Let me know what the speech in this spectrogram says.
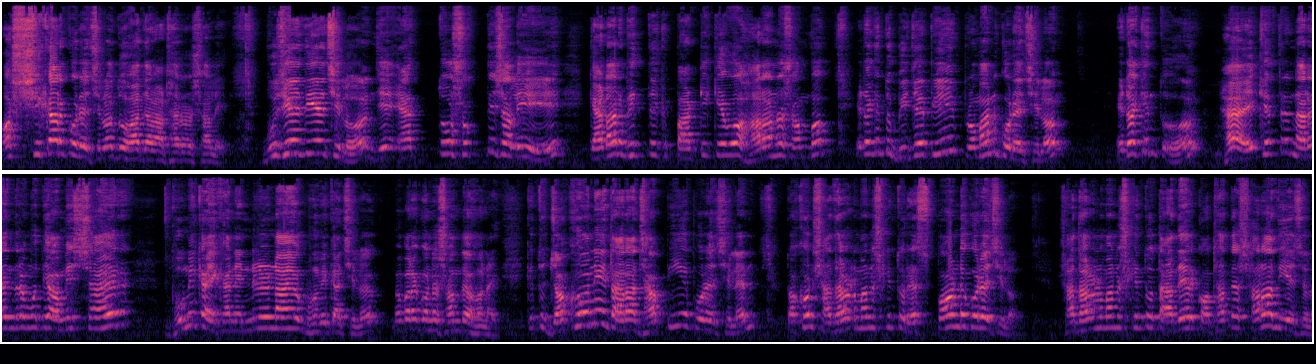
অস্বীকার করেছিল দু হাজার আঠারো সালে। বুঝিয়ে দিয়েছিল যে এত শক্তিশালী ক্যাডার ভিত্তিক পার্টিকেও হারানো সম্ভব। এটা কিন্তু বিজেপি প্রমাণ করেছিল। এটা কিন্তু হ্যাঁ এক্ষেত্রে নরেন্দ্র মোদী, অমিত শাহের ভূমিকা এখানে নির্ণায়ক ভূমিকা ছিল, ব্যাপারে কোনো সন্দেহ নাই। কিন্তু যখনই তারা ঝাঁপিয়ে পড়েছিলেন, তখন সাধারণ মানুষ কিন্তু রেসপন্ড করেছিল। সাধারণ মানুষ কিন্তু তাদের কথাতে সাড়া দিয়েছিল।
